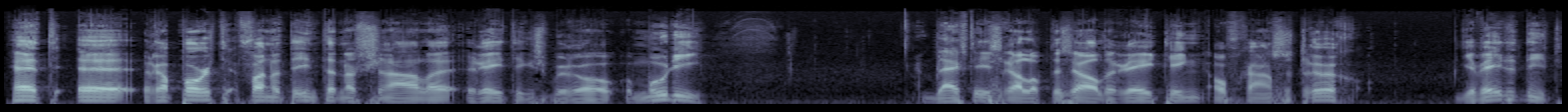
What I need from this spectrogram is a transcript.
het uh, rapport van het internationale ratingsbureau Moody. Blijft Israël op dezelfde rating of gaan ze terug? Je weet het niet.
